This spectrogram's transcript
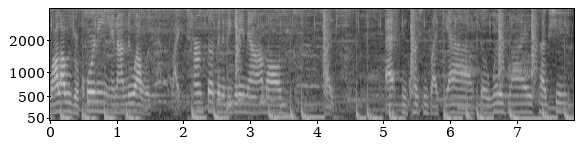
while I was recording, and I knew I was like turned up in the beginning. Now I'm all like asking questions like, "Yeah, so what is life?" type shit.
